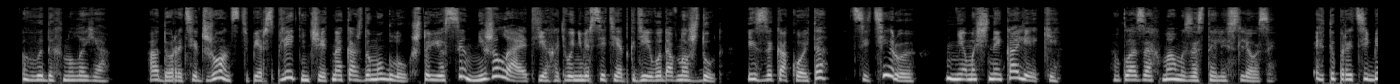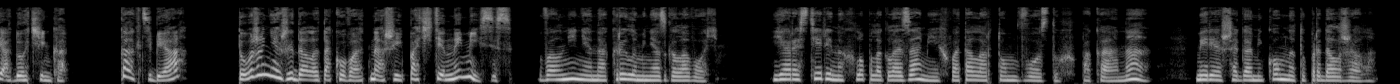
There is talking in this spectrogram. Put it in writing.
— выдохнула я. А Дороти Джонс теперь сплетничает на каждом углу, что ее сын не желает ехать в университет, где его давно ждут, из-за какой-то, цитирую, немощной калеки. В глазах мамы застыли слезы. «Это про тебя, доченька. Как тебе, а? Тоже не ожидала такого от нашей почтенной миссис?» Волнение накрыло меня с головой. Я растерянно хлопала глазами и хватала ртом воздух, пока она, меряя шагами комнату, продолжала.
